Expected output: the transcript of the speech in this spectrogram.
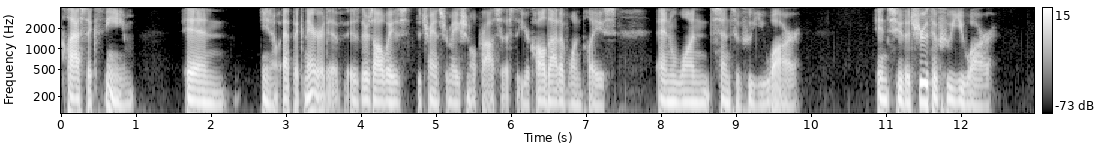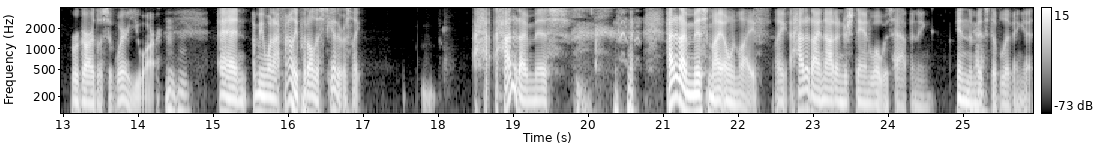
classic theme in you know epic narrative is there's always the transformational process that you're called out of one place and one sense of who you are into the truth of who you are regardless of where you are Mm-hmm. and i mean when i finally put all this together it was like how did i miss how did i miss my own life like how did i not understand what was happening in the Yeah. midst of living it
